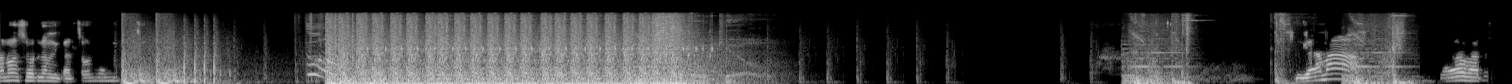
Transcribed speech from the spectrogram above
Ano shotgun nikal, shotgun nikal. Batu.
